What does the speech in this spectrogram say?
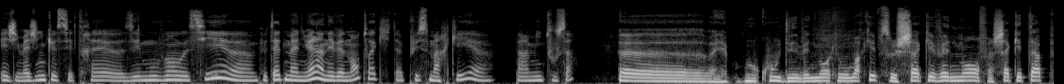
Et j'imagine que c'est très émouvant aussi. Peut-être Manuel, un événement, toi, qui t'a plus marqué parmi tout ça? Euh, bah, il y a beaucoup d'événements qui m'ont marqué parce que chaque événement, enfin chaque étape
